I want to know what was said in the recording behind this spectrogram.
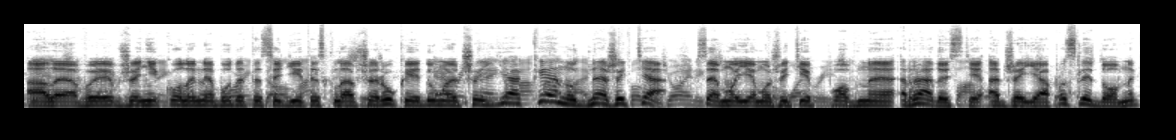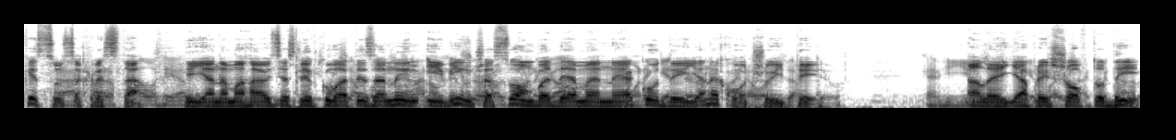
Але ви вже ніколи не будете сидіти, склавши руки і думаючи, яке нудне життя. Це в моєму житті повне радості, адже я послідовник Ісуса Христа. І я намагаюся слідкувати за ним, і він часом веде мене, куди я не хочу йти. Але я прийшов туди.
